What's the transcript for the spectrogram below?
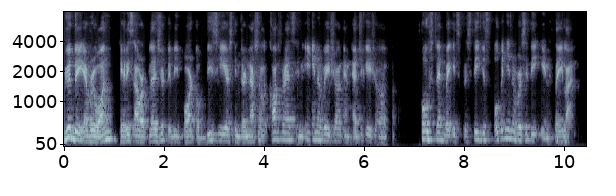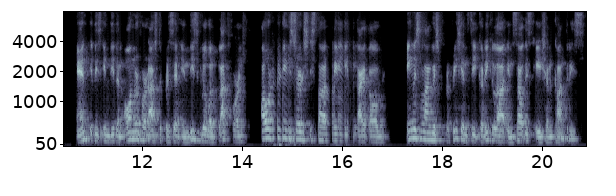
Good day, everyone. It is our pleasure to be part of this year's International Conference in Innovation and Education, hosted by its prestigious Open University in Thailand. And it is indeed an honor for us to present in this global platform our research study titled English Language Proficiency Curricula in Southeast Asian Countries.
